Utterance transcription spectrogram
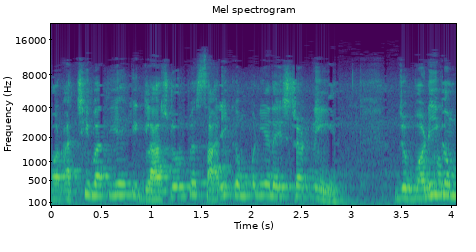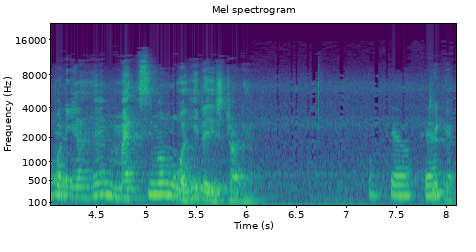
और अच्छी बात यह है कि ग्लासडोर पे सारी कंपनियाँ रजिस्टर्ड नहीं है। जो बड़ी Okay. कंपनियाँ हैं मैक्सिमम वही रजिस्टर्ड है। ठीक है?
